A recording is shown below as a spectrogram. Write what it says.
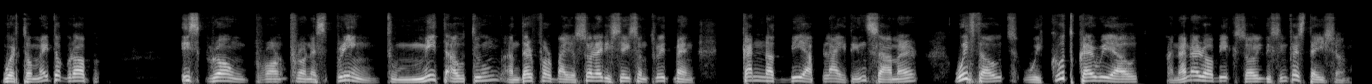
where tomato crop is grown from, from spring to mid-autumn, and therefore biosolarization treatment cannot be applied in summer, we thought we could carry out an anaerobic soil disinfestation.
